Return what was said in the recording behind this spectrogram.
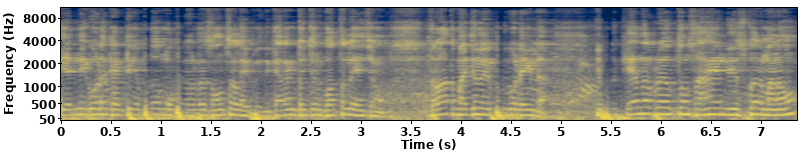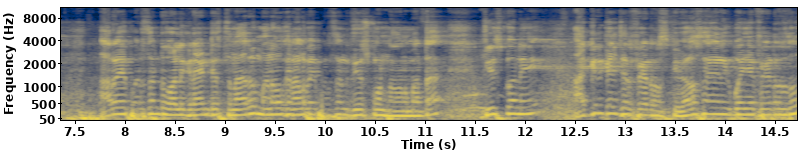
ఇవన్నీ కూడా కట్టి ఎప్పుడో ముప్పై నలభై సంవత్సరాలు అయిపోయింది. కరెంట్ వచ్చిన కొత్తలో వేసాం. తర్వాత మధ్యలో ఎప్పుడు కూడా వేయలే. ఇప్పుడు కేంద్ర ప్రభుత్వం సహాయం తీసుకొని మనం అరవై పర్సెంట్ వాళ్ళు గ్రాంట్ ఇస్తున్నారు. మనం ఒక నలభై పర్సెంట్ తీసుకుంటున్నాం అనమాట తీసుకొని అగ్రికల్చర్ ఫీడర్స్కి వ్యవసాయానికి పోయే ఫీడర్స్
